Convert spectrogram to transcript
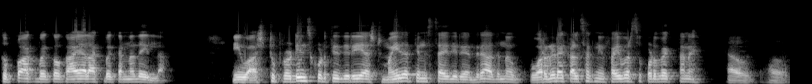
ತುಪ್ಪ ಹಾಕ್ಬೇಕು ಕಾಯಲ್ಲಿ ಹಾಕ್ಬೇಕು ಅನ್ನೋದೇ ಇಲ್ಲ. ನೀವು ಅಷ್ಟು ಪ್ರೋಟೀನ್ಸ್ ಕೊಡ್ತಿದ್ದೀರಿ ಅಷ್ಟು ಮೈದಾ ತಿನ್ನಿಸ್ತಾ ಇದ್ದೀರಿ ಅಂದ್ರೆ ಅದನ್ನ ಹೊರಗಡೆ ಕಳ್ಸಕ್ ನೀವು ಫೈಬರ್ಸ್ ಕೊಡ್ಬೇಕು ತಾನೆ? ಹೌದು ಹೌದು.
